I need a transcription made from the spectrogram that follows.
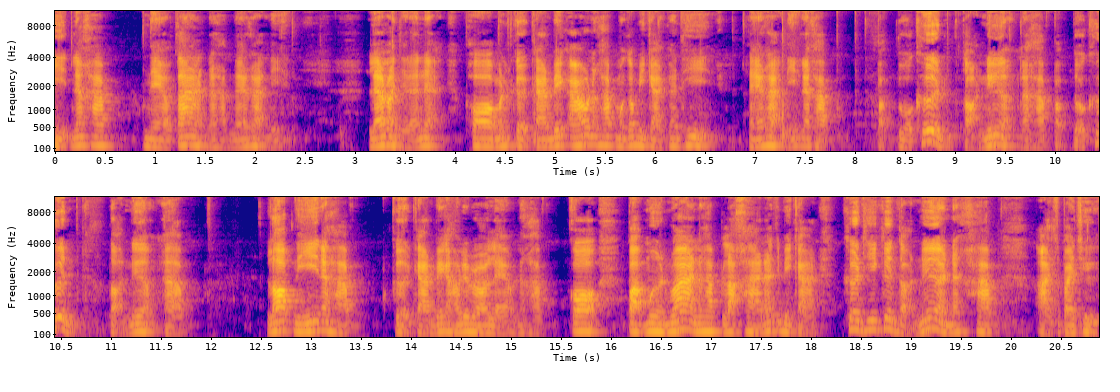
ดีตนะครับ แนวต้านนะครับในขณะนี้ แล้วหลังจากนั้นเนี่ยพอมันเกิดการเบรกเอาท์นะครับมันก็มีการเคลื่อนที่ในขณะนี้นะครับ ปรับตัวขึ้นต่อเนื่องนะครับ ปรับตัวขึ้นต่อเนื่องนะครับรอบนี้นะครับเกิดการเบรกเอาท์เรียบร้อยแล้วนะครับ ก็ประเมินว่านะครับราคาน่าจะมีการเคลื่อนที่ขึ้นต่อเนื่องนะครับ อาจจะไปถึง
